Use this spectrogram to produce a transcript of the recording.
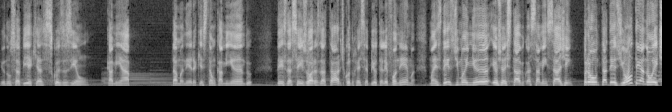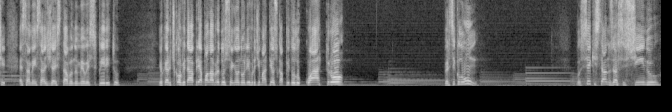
Eu não sabia que as coisas iam caminhar da maneira que estão caminhando desde as seis horas da tarde, quando recebi o telefonema, mas desde manhã eu já estava com essa mensagem pronta, desde ontem à noite, essa mensagem já estava no meu espírito. Eu quero te convidar a abrir a palavra do Senhor no livro de Mateus, capítulo 4, versículo 1. Você que está nos assistindo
